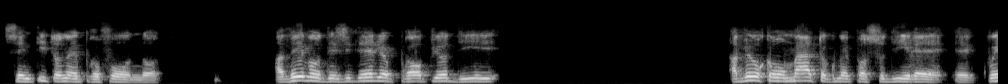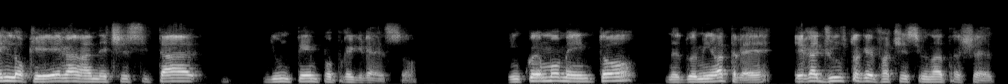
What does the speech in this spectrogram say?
sentito nel profondo. Avevo desiderio proprio di avevo colmato, come posso dire, eh, quello che era la necessità di un tempo pregresso. In quel momento, nel 2003, era giusto che facessi un'altra scelta.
